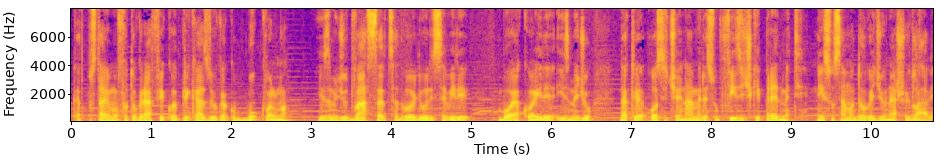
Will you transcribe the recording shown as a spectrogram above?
Kad postavimo fotografije koje prikazuju kako bukvalno između dva srca, dvoje ljudi se vidi boja koja ide između, dakle osjećaj i namjere su fizički predmeti, nisu samo događaji u našoj glavi.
